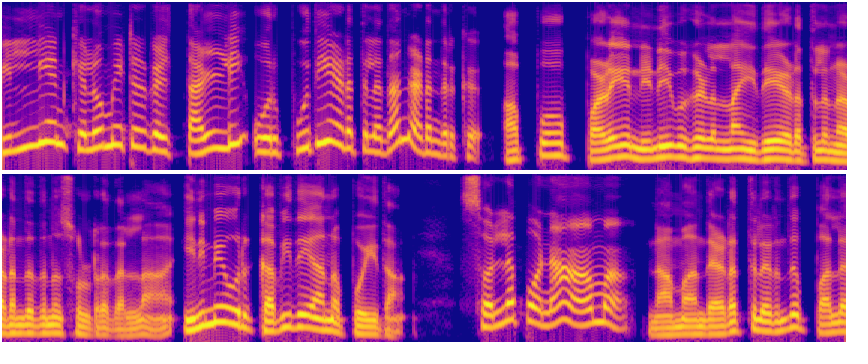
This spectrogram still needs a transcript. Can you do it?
பில்லியன் கிலோமீட்டர்கள் தள்ளி ஒரு புதிய இடத்துல தான் நடந்திருக்கு. அப்போ பழைய நினைவுகள் எல்லாம் இதே இடத்துல நடந்ததுன்னு சொல்றதெல்லாம் இனிமே ஒரு கவிதையான பொய் தான். சொல்லப்போனா ஆமா. நாம அந்த இடத்துல இருந்து பல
